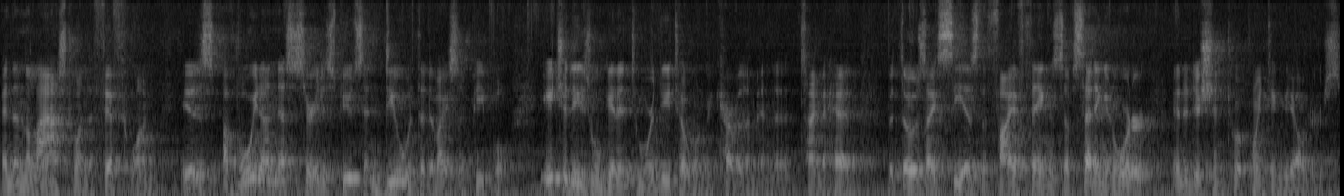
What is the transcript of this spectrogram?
And then the last one, the fifth one, is avoid unnecessary disputes and deal with the divisive people. Each of these we'll get into more detail when we cover them in the time ahead, but those I see as the five things of setting in order in addition to appointing the elders.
